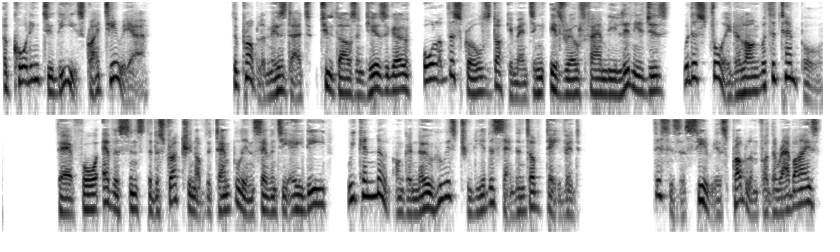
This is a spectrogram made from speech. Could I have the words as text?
according to these criteria. The problem is that 2,000 years ago, all of the scrolls documenting Israel's family lineages were destroyed along with the temple. Therefore, ever since the destruction of the temple in 70 AD, we can no longer know who is truly a descendant of David, this is a serious problem for the rabbis,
